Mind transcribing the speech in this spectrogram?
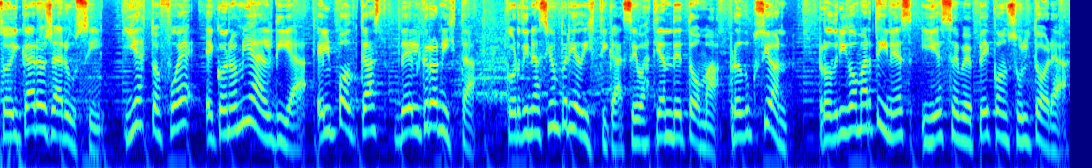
Soy Caro Yaruzzi y esto fue Economía al Día, el podcast del Cronista. Coordinación periodística, Sebastián de Toma. Producción, Rodrigo Martínez y SBP Consultora.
